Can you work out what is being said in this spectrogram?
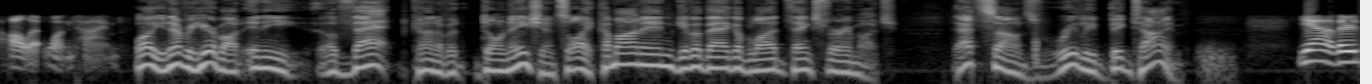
all at one time. Well, you never hear about any of that kind of a donation. So, like, come on in, give a bag of blood. Thanks very much. That sounds really big time. Yeah, there's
